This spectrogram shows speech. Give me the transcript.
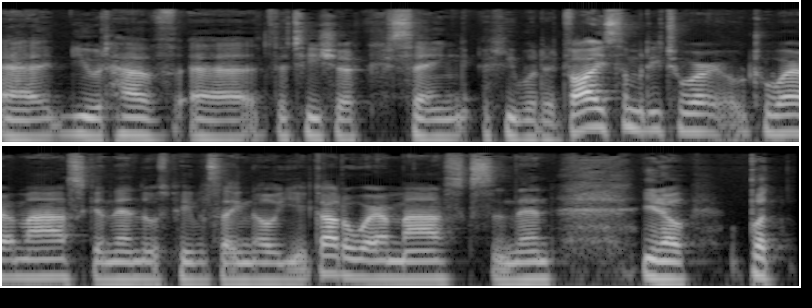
Uh, you would have uh, the Taoiseach saying he would advise somebody to wear to wear a mask, and then there was people saying no, you got to wear masks, and then, you know, but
